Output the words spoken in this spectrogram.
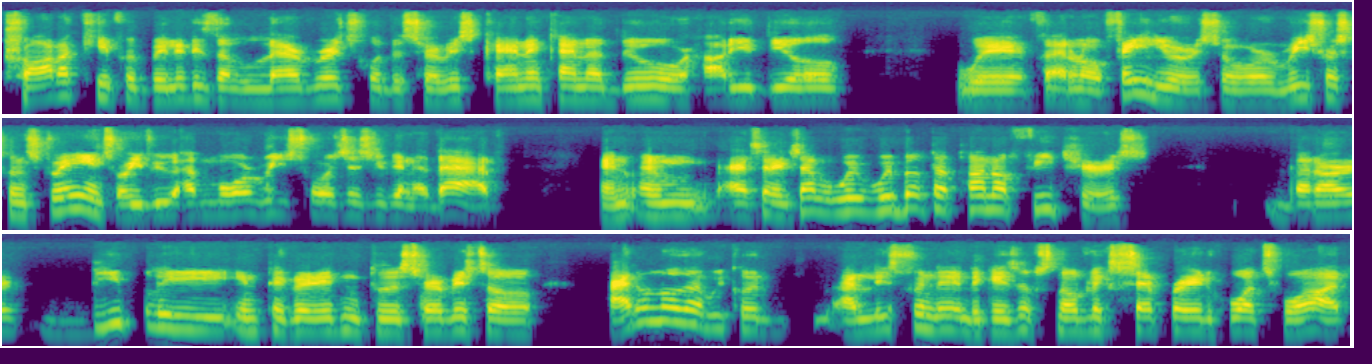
product capabilities that leverage what the service can and cannot do or how do you deal with I don't know failures or resource constraints, or if you have more resources, you can adapt. And, and as an example, we, we built a ton of features that are deeply integrated into the service. So I don't know that we could, at least in the, in the case of Snowflake, separate what's what.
